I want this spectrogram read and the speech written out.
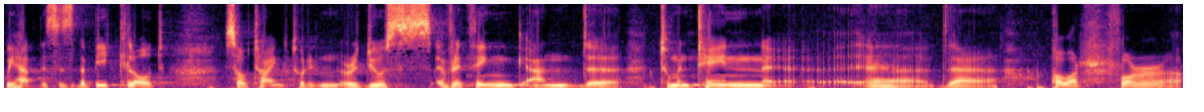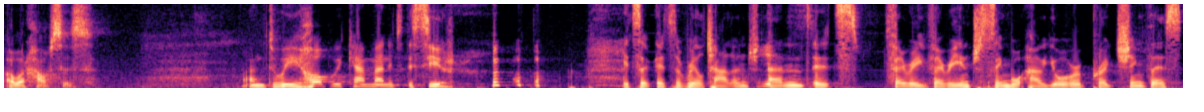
We have this is the peak load. So trying to re reduce everything and uh, to maintain uh, the power for our houses. And we hope we can manage this year. it's, a, it's a real challenge yes. and it's very, very interesting what, how you're approaching this.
